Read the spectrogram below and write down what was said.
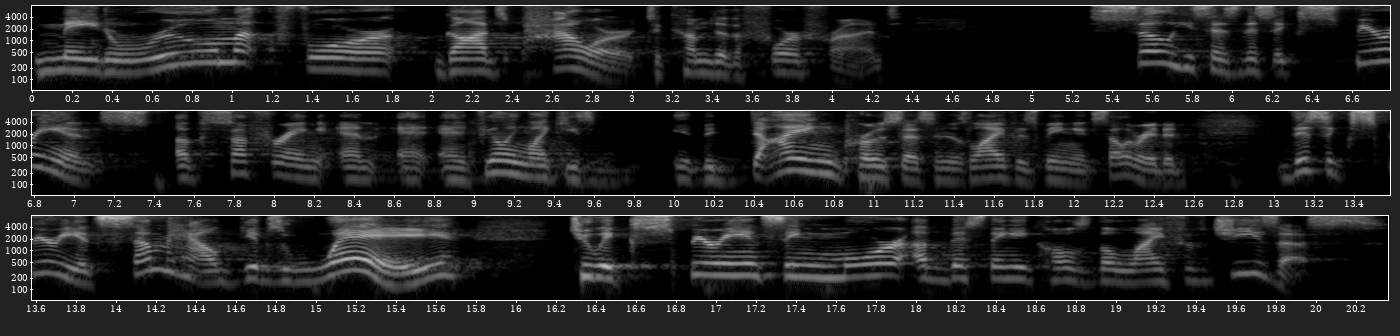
made room for God's power to come to the forefront, so he says this experience of suffering and, and, and, feeling like he's the dying process in his life is being accelerated this experience somehow gives way to experiencing more of this thing he calls the life of jesus.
